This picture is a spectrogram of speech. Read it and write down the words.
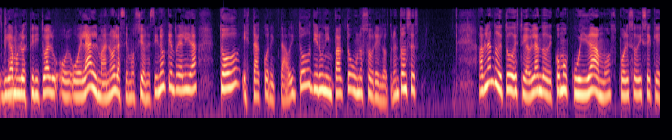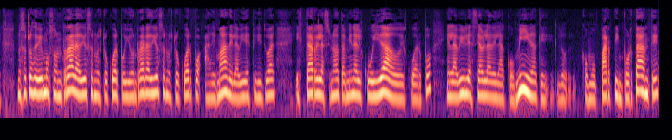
digamos lo espiritual o, o, el alma, ¿no? las emociones, sino que en realidad todo está conectado y todo tiene un impacto uno sobre el otro. Entonces, Hablando de todo esto y hablando de cómo cuidamos, por eso dice que nosotros debemos honrar a Dios en nuestro cuerpo y honrar a Dios en nuestro cuerpo, además de la vida espiritual, está relacionado también al cuidado del cuerpo. En la Biblia se habla de la comida, que como parte importante,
